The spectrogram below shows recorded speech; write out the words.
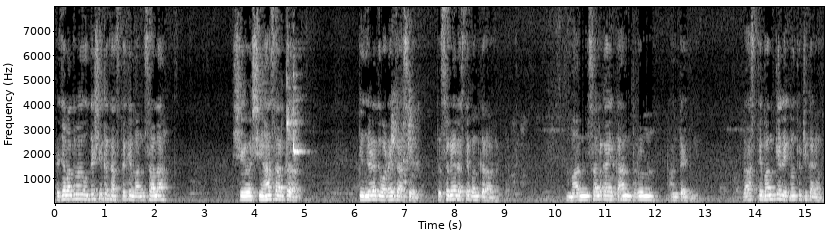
त्याच्या बाजूला उद्देश एकच असतं की माणसाला शिव सिंहासारखं पिंजऱ्यात वाढायचं असेल तर सगळे रस्ते बंद करावे लागतात. माणसाला काय कान धरून आणता येत नाही. रस्ते बंद केले मग तो येतो.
